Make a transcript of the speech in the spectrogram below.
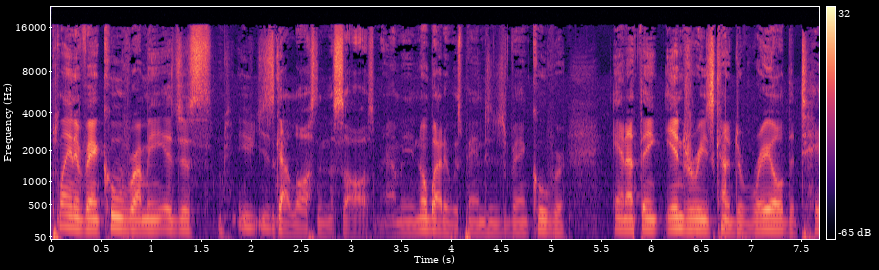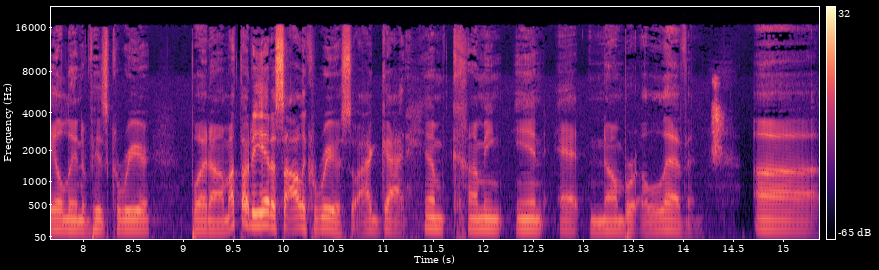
playing in Vancouver, I mean, it just you just got lost in the sauce, man. I mean, nobody was paying attention to Vancouver, and I think injuries kind of derailed the tail end of his career. But um, I thought he had a solid career, so I got him coming in at number eleven. Uh,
